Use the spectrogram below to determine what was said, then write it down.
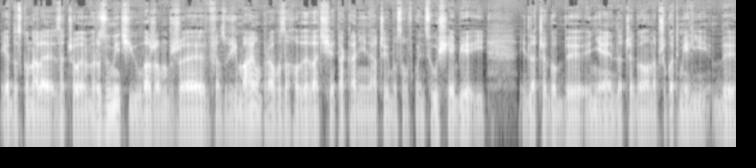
ja doskonale zacząłem rozumieć i uważam, że Francuzi mają prawo zachowywać się tak, a nie inaczej, bo są w końcu u siebie i, i dlaczego by nie, dlaczego na przykład mieliby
